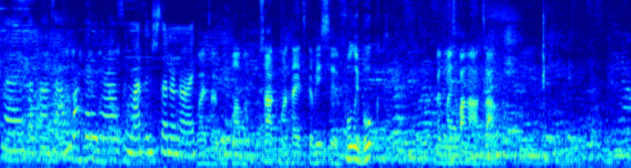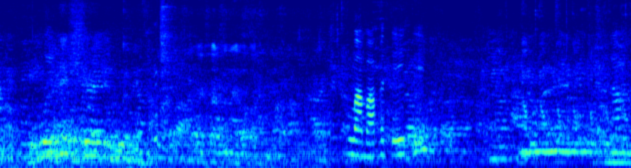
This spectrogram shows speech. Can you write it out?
Mēs atnācām vakariņās, un Mārtiņš sarunāja. Vajadzētu būt labam. Sākumā teica, ka viss ir fully booked, bet mēs panācām. Labu apetīti! Jum, jum, jum, jum, jum, jum,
